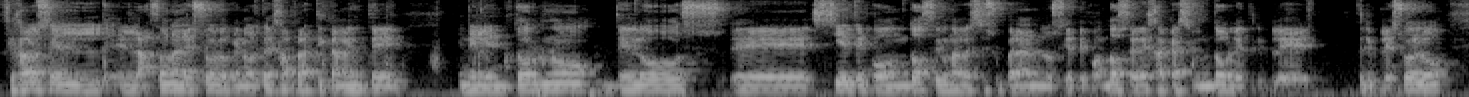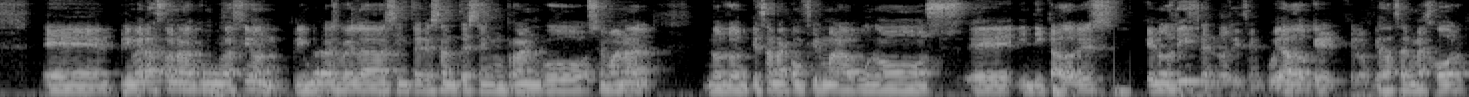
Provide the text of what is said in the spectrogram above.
Fijaros el, en la zona de suelo que nos deja prácticamente en el entorno de los 7,12, una vez se superan los 7,12, deja casi un doble, triple, triple suelo. primera zona de acumulación, primeras velas interesantes en rango semanal nos lo empiezan a confirmar algunos eh, indicadores. ¿Qué nos dicen? Nos dicen, cuidado, que, que lo empieza a hacer mejor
